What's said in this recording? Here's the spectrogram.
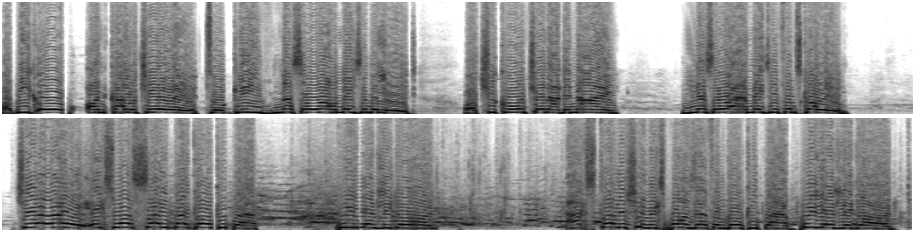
A big up on Kalochere to give Nasarawa Amazons the lead. Or Chuku Chena deny Nasarawa Amazons from scoring. Chere, it was saved by goalkeeper. Brilliantly done. Astonishing response there from goalkeeper. Brilliantly done.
